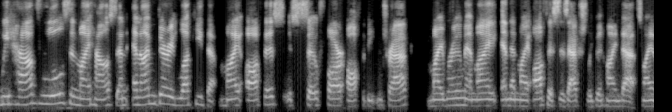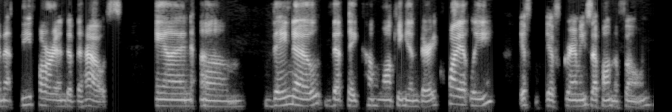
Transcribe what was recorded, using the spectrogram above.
we have rules in my house, and, and I'm very lucky that my office is so far off the beaten track. My room and my and then my office is actually behind that, so I am at the far end of the house, and um, they know that they come walking in very quietly if if Grammy's up on the phone,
